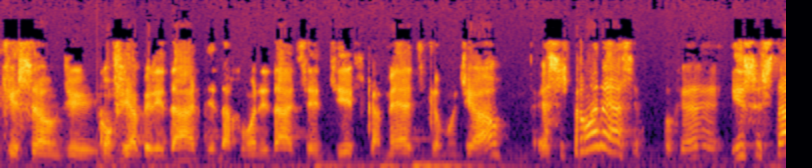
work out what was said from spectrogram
que são de confiabilidade da comunidade científica, médica, mundial, esses permanecem, porque isso está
